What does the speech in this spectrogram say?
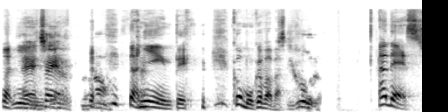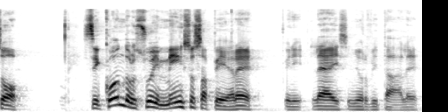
A niente. Eh, certo, no. A niente. Comunque, vabbè. Sicuro. Adesso, secondo il suo immenso sapere, quindi lei, signor Vitale,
